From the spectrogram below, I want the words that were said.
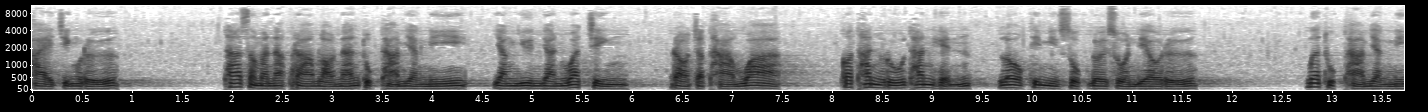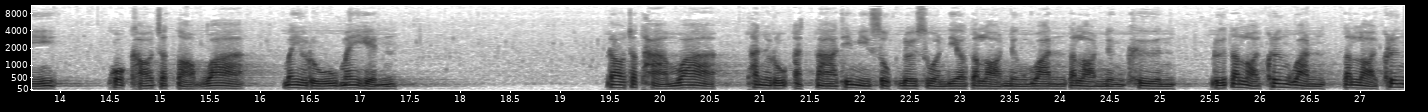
ภัยจริงหรือ ถ้าสมณพราหมณ์เหล่านั้นถูกถามอย่างนี้ ยังยืนยันว่าจริง เราจะถามว่า ก็ท่านรู้ท่านเห็นโลกที่มีสุขโดยส่วนเดียวหรือ เมื่อถูกถามอย่างนี้ พวกเขาจะตอบว่า ไม่รู้ไม่เห็น เราจะถามว่าท่านรู้อัตตาที่มีสุขโดยส่วนเดียวตลอดหนึ่งวันตลอดหนึ่งคืน หรือตลอดครึ่งวัน ตลอดครึ่ง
